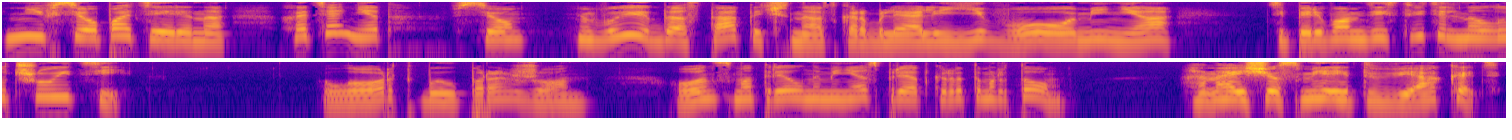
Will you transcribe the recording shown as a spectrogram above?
«Не все потеряно, хотя нет, все. Вы достаточно оскорбляли его, меня. Теперь вам действительно лучше уйти». Лорд был поражен. Он смотрел на меня с приоткрытым ртом. «Она еще смеет вякать!»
